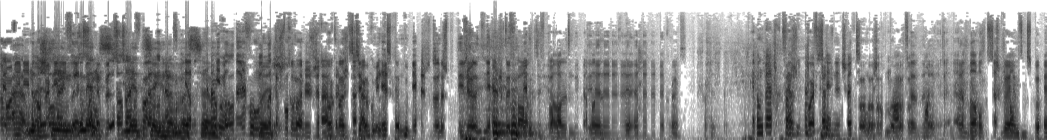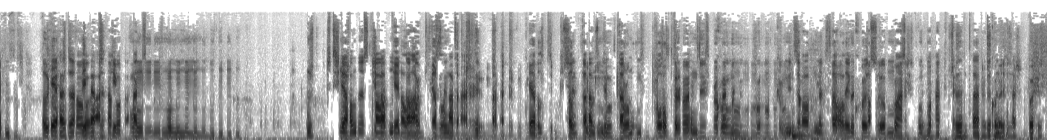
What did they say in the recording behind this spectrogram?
Ah, mas tem- mete-se- a gravação. Não, ele leva um Pois. já aconteceu comigo, as pessoas pediram dinheiro de volta. de volta, de- coisa. É um gajo que faz boas cenas com malta de Adult Swim. Aliás, há há um um especial na sala que é lá que ele está ele tipo sentado no carro um poltrona com com camisola de Natal e com a sua máscara a apresentar coisas coisas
